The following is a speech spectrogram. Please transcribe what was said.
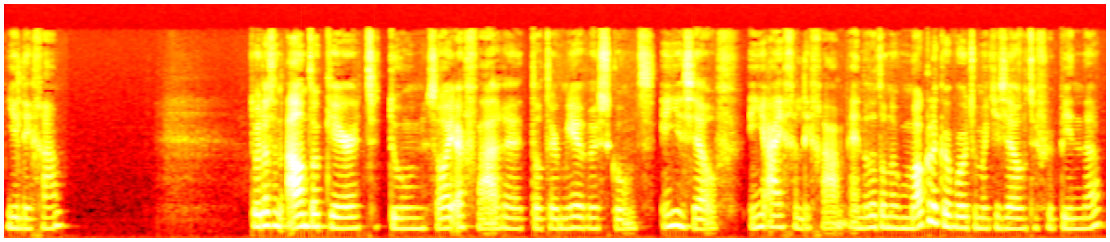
je lichaam. Door dat een aantal keer te doen, zal je ervaren dat er meer rust komt in jezelf, in je eigen lichaam. En dat het dan ook makkelijker wordt om met jezelf te verbinden.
